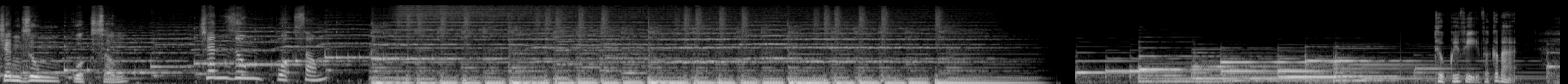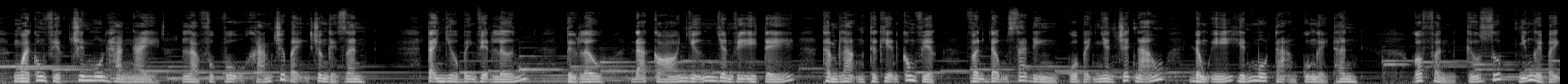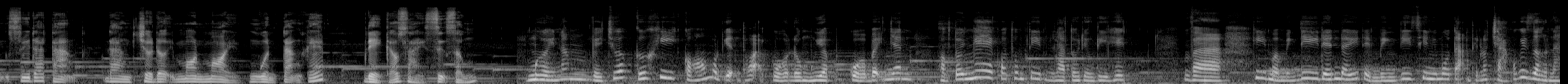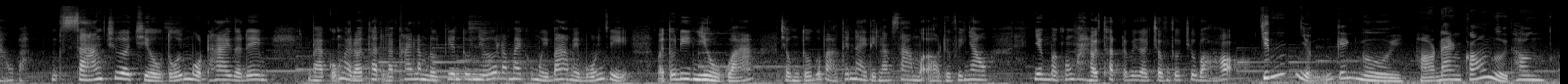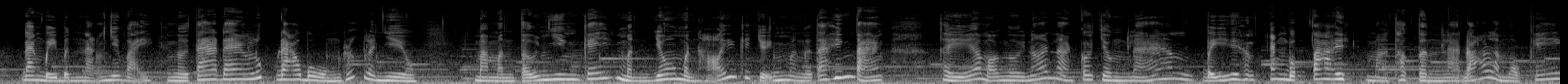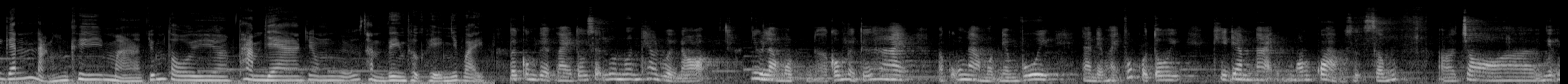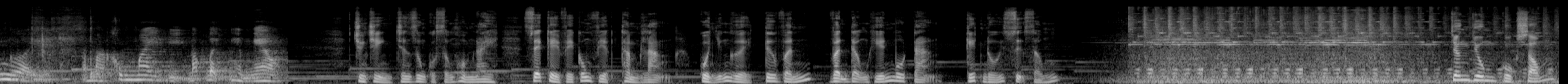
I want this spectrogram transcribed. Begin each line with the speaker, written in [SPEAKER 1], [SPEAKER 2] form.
[SPEAKER 1] Chân dung cuộc sống.
[SPEAKER 2] Chân dung cuộc sống.
[SPEAKER 3] Thưa quý vị và các bạn, ngoài công việc chuyên môn hàng ngày là phục vụ khám chữa bệnh cho người dân, tại nhiều bệnh viện lớn, từ lâu đã có những nhân viên y tế thầm lặng thực hiện công việc vận động gia đình của bệnh nhân chết não đồng ý hiến mô tạng của người thân, góp phần cứu giúp những người bệnh suy đa tạng đang chờ đợi mòn mỏi nguồn tạng ghép để kéo dài sự sống.
[SPEAKER 4] 10 năm về trước, cứ khi có một điện thoại của đồng nghiệp, của bệnh nhân hoặc tôi nghe có thông tin là tôi đều đi hết và khi mà mình đi đến đấy để mình đi xin mô tạng thì nó chả có cái giờ nào cả. Sáng, trưa, chiều, tối 1 2 giờ đêm. Và cũng phải nói thật là hai năm đầu tiên tôi nhớ năm 2013 14 gì mà tôi đi nhiều quá. Chồng tôi cứ bảo thế này thì làm sao mà ở được với nhau. Nhưng mà cũng phải nói thật là bây giờ chồng tôi chưa bỏ.
[SPEAKER 5] Chính những cái người họ đang có người thân, đang bị bệnh nặng như vậy, người ta đang lúc đau buồn rất là nhiều, mà mình tự nhiên cái mình vô mình hỏi cái chuyện mà người ta hiến tạng thì mọi người nói là coi chừng là bị ăn bụp tay mà thật tình là đó là một cái gánh nặng khi mà chúng tôi à, tham gia trong những thành viên thực hiện như vậy.
[SPEAKER 4] Với công việc này tôi sẽ luôn luôn theo đuổi nó, như là một à, công việc thứ hai và cũng là một niềm vui, là niềm hạnh phúc của tôi khi đem lại món quà của sự sống à, cho những người mà không may bị mắc bệnh hiểm nghèo.
[SPEAKER 3] Chương trình Chân dung cuộc sống hôm nay sẽ kể về công việc thầm lặng của những người tư vấn, vận động hiến mô tạng, kết nối sự sống.
[SPEAKER 6] Chân dung cuộc sống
